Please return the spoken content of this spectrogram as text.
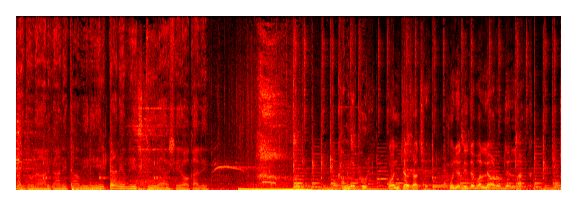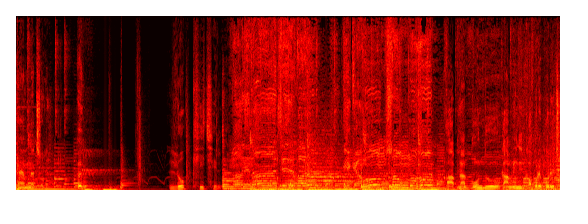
বেদনার গানে কামিনীর টানে মৃত্যু আসে অকালে। কামিনী ফুল। পঞ্চাশ আছে খুঁজে দিতে পারলে আরও দেড় লাখ। ঢ্যামনা ছেলে লক্ষ্মী ছেলে মানে না যে বারণ আপনার বন্ধু কামিনীর খবরে পড়েছে।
